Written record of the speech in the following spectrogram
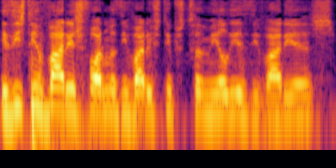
Existem várias formas e vários tipos de famílias e várias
